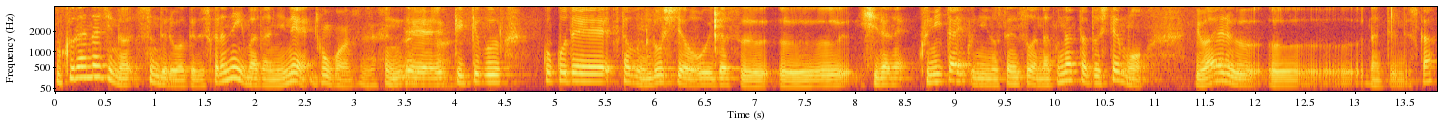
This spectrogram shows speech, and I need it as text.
ウクライナ人が住んでるわけですからねいまだにね。で、結局ここで多分ロシアを追い出す火種国対国の戦争はなくなったとしてもいわゆる何て言うんですか、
